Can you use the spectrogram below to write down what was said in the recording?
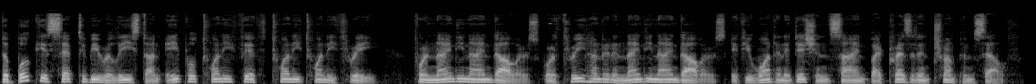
The book is set to be released on April 25, 2023, for $99 or $399 if you want an edition signed by President Trump himself.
